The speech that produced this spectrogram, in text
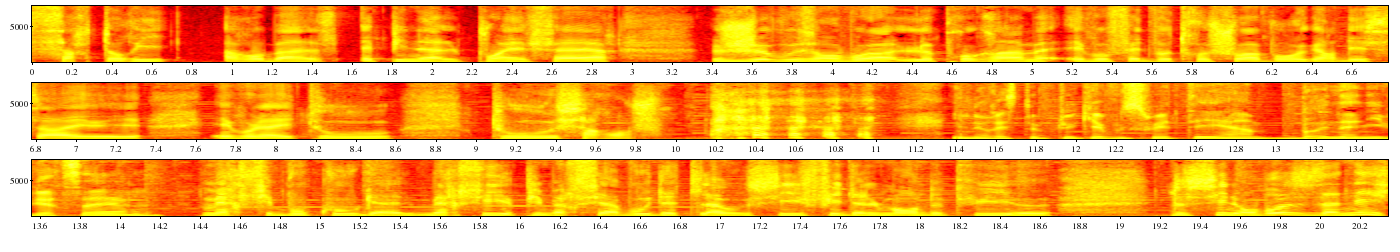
sartori.epinal.fr. Je vous envoie le programme et vous faites votre choix, vous regardez ça et, voilà, et tout s'arrange. Il ne reste plus qu'à vous souhaiter un bon anniversaire. Merci beaucoup Gaël, merci et puis merci à vous d'être là aussi fidèlement depuis euh, de si nombreuses années.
